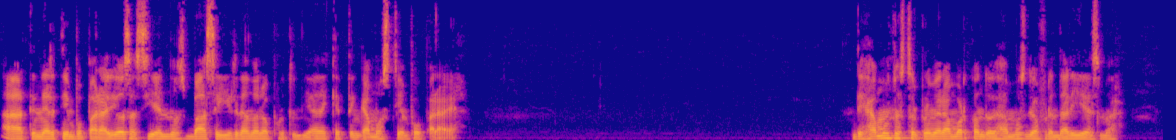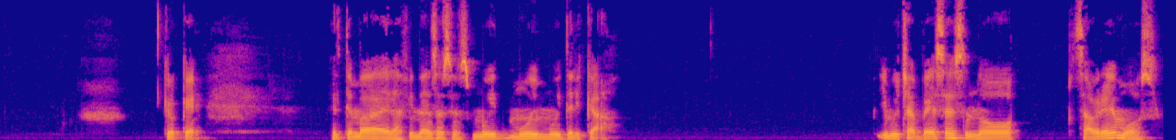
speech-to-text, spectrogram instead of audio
a tener tiempo para Dios, así Él nos va a seguir dando la oportunidad de que tengamos tiempo para Él. Dejamos nuestro primer amor cuando dejamos de ofrendar y desmar. Creo que el tema de las finanzas es muy, muy, muy delicado. Y muchas veces no sabremos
